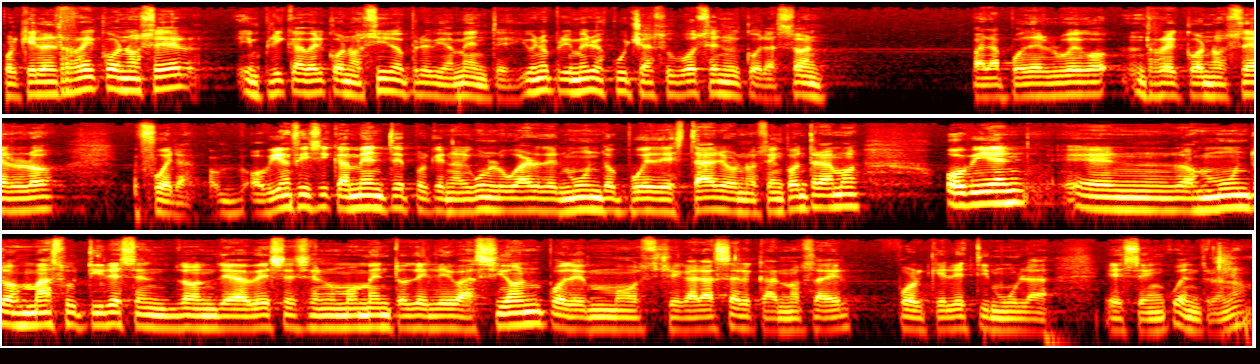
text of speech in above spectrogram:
porque el reconocer implica haber conocido previamente, y uno primero escucha su voz en el corazón para poder luego reconocerlo fuera, o bien físicamente, porque en algún lugar del mundo puede estar o nos encontramos, o bien en los mundos más sutiles en donde a veces en un momento de elevación podemos llegar a acercarnos a él porque él estimula ese encuentro, ¿no?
